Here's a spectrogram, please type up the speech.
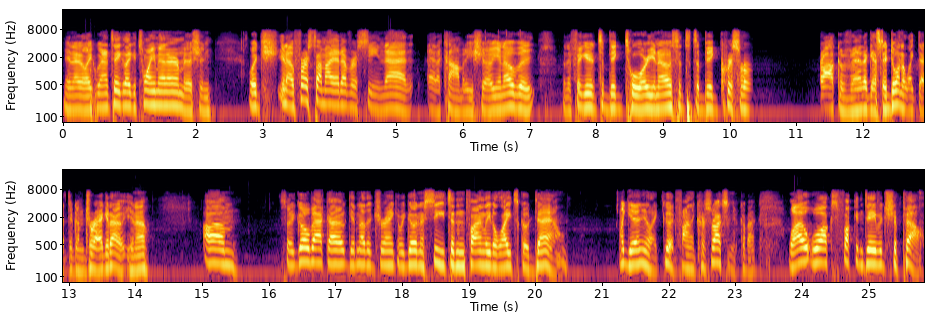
You know, like we're gonna take like a 20 minute intermission, which you know, first time I had ever seen that at a comedy show, you know, but but I figured it's a big tour, you know, since it's a big Chris Rock event. I guess they're doing it like that. They're gonna drag it out, you know. Um, so we go back out, get another drink, and we go in the seats, and then finally the lights go down. Again, you're like, good, finally Chris Rock's gonna come back. Well, out walks fucking David Chappelle,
